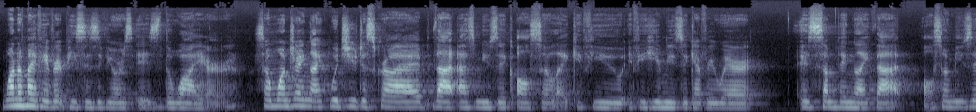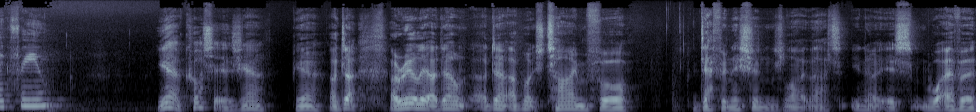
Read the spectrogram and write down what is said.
One of my favorite pieces of yours is The Wire. So I'm wondering, like, would you describe that as music also? Like, if you if you hear music everywhere, is something like that also music for you? Yeah, of course it is. Yeah, yeah, I don't. I really, I don't. I don't have much time for definitions like that. You know, it's whatever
